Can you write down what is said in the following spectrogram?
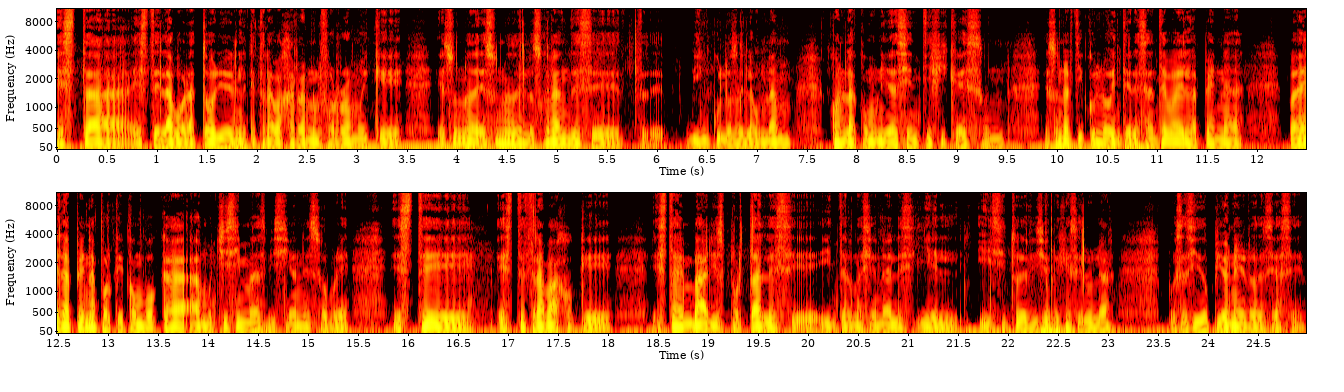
esta este laboratorio en el que trabaja Ranulfo Romo y que es uno es uno de los grandes eh, vínculos de la UNAM con la comunidad científica. Es un es un artículo interesante vale la pena vale la pena porque convoca a muchísimas visiones sobre este este trabajo que está en varios portales eh, internacionales y el Instituto de Fisiología Celular pues ha sido pionero desde hace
